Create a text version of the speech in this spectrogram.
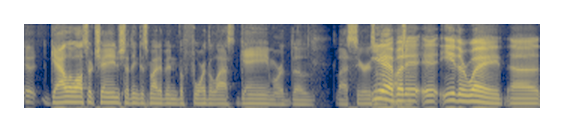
it, Gallo also changed. I think this might have been before the last game or the last series. Yeah, but it, it, either way, uh,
